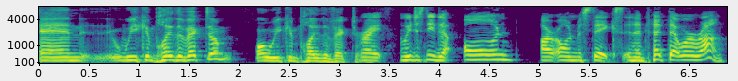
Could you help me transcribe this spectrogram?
And we can play the victim or we can play the victor. Right. We just need to own our own mistakes and admit that we're wrong,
